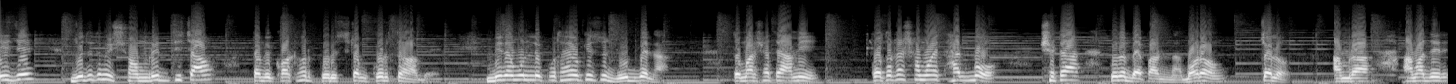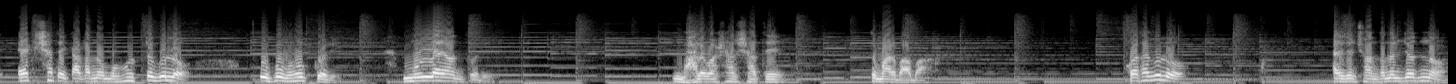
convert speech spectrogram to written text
এই যে যদি তুমি সমৃদ্ধি চাও, তবে কঠোর পরিশ্রম করতে হবে। বিনামূল্যে কোথাও কিছু জুটবে না। তোমার সাথে আমি কতটা সময় থাকব, সেটা কোনো ব্যাপার না। বরং চলো, আমরা আমাদের একসাথে কাটানো মুহূর্তগুলো উপভোগ করি, মূল্যায়ন করি। ভালোবাসার সাথে তোমার বাবা। কথাগুলো একজন সন্তানের জন্য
